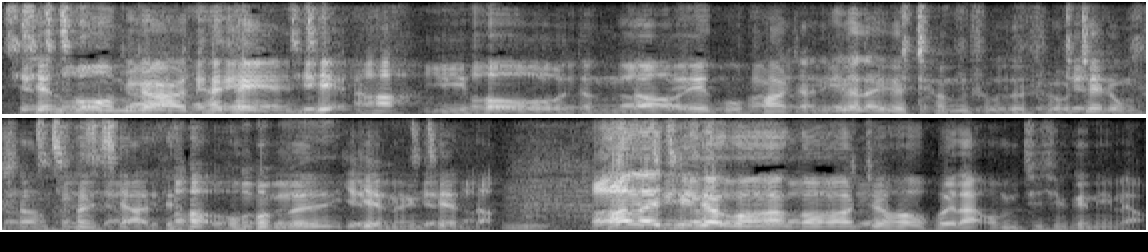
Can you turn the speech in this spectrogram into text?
先从我们这儿开开眼界哈，以后等到 A 股发展越来越成熟的时候，这种上蹿下跳我们也能见到。好，来接一下广告，广告之后回来我们继续跟你聊。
